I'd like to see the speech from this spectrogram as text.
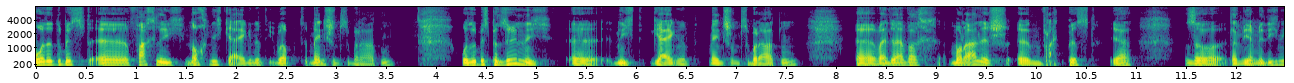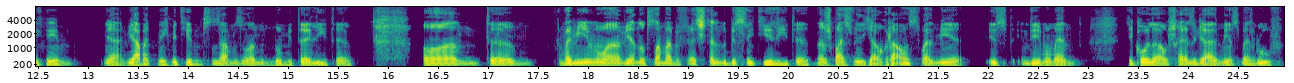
oder du bist äh, fachlich noch nicht geeignet, überhaupt Menschen zu beraten, oder du bist persönlich äh, nicht geeignet, Menschen zu beraten, äh, weil du einfach moralisch ein Wrack bist, ja, so, dann werden wir dich nicht nehmen. Ja, wir arbeiten nicht mit jedem zusammen, sondern nur mit der Elite. Und ähm, wenn wir immer mal, wir uns mal feststellen, du bist nicht die Elite, dann schmeißen wir dich auch raus, weil mir ist in dem Moment die Kohle auch scheißegal, mir ist mein Ruf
